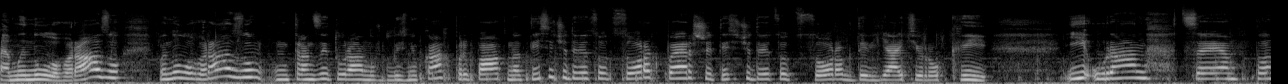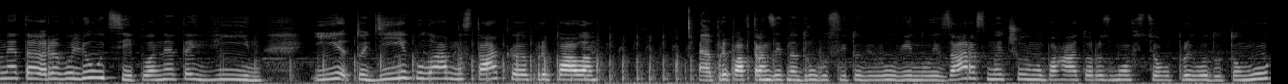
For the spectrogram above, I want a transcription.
Е, Минулого разу минулого разу транзит урану в близнюках припав на 1941-1949 роки. І Уран це планета революції, планета війн. І тоді була в нас так е, припала. Е, Припав транзит на Другу світову війну, і зараз ми чуємо багато розмов з цього приводу. Тому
